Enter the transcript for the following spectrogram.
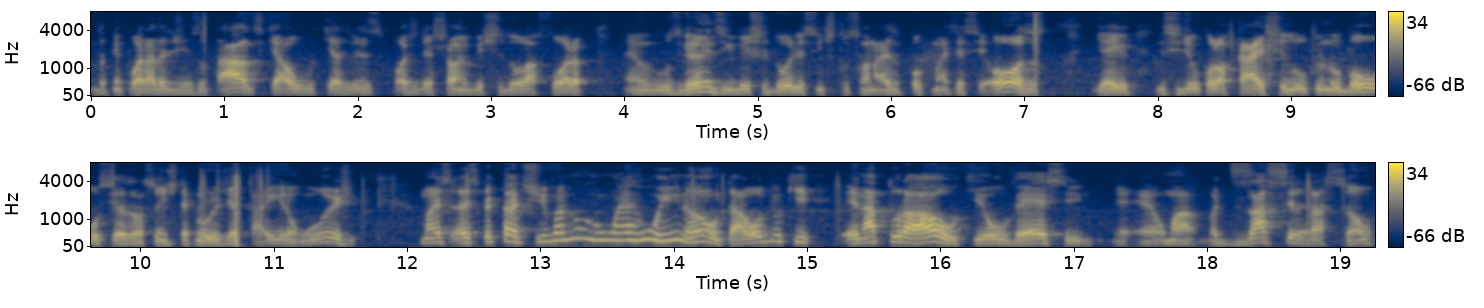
da temporada de resultados, que é algo que às vezes pode deixar o investidor lá fora, né, os grandes investidores institucionais um pouco mais receosos, e aí decidiu colocar esse lucro no bolso e as ações de tecnologia caíram hoje, mas a expectativa não, não, é ruim, não, tá? Óbvio que é natural que houvesse é, é, uma, uma, desaceleração,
